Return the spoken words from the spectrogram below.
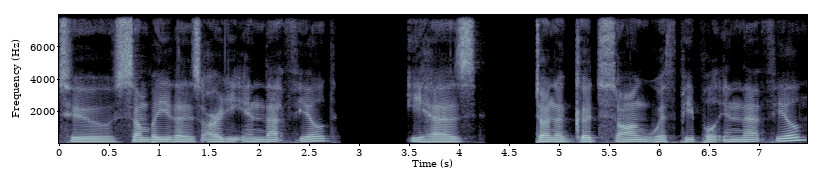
to somebody that is already in that field he has done a good song with people in that field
